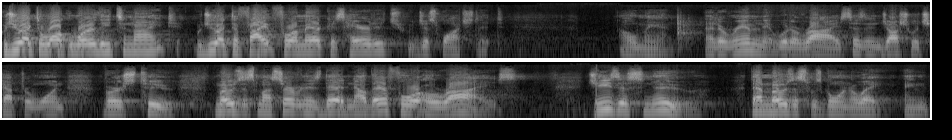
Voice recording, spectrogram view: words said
Would you like to walk worthy tonight? Would you like to fight for America's heritage? We just watched it. Oh man that a remnant would arise. It says in Joshua chapter 1, verse 2 Moses, my servant, is dead. Now therefore arise. Jesus knew that Moses was going away, and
